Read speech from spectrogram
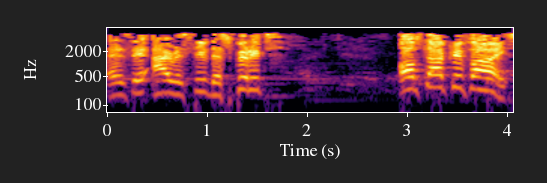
and say, "I receive the spirit of sacrifice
